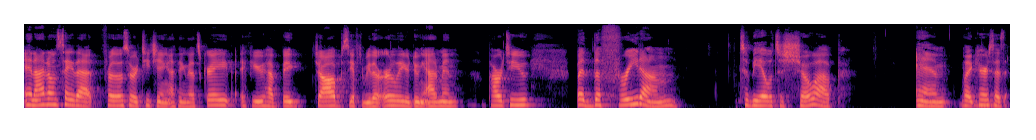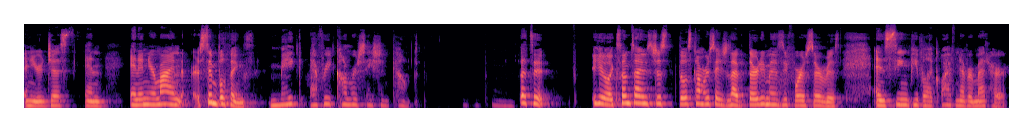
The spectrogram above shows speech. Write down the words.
And I don't say that for those who are teaching. I think that's great. If you have big jobs, you have to be there early, you're doing admin, power to you. But the freedom to be able to show up and like Kara says, and you're just and and in your mind, simple things. Make every conversation count. That's it. You know, like sometimes just those conversations. I have 30 minutes before a service and seeing people like, oh, I've never met her.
